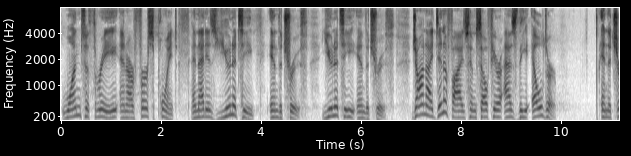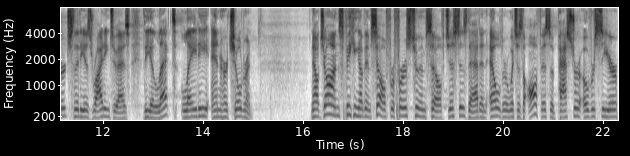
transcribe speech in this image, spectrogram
1 to 3, and our first point, and that is unity in the truth. Unity in the truth. John identifies himself here as the elder in the church that he is writing to, as the elect lady and her children. Now, John, speaking of himself, refers to himself just as that, an elder, which is the office of pastor, overseer,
